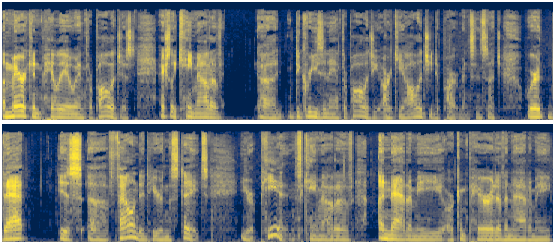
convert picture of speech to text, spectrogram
American paleoanthropologist actually came out of uh, degrees in anthropology, archaeology departments, and such, where that is uh, founded here in the States. Europeans came out of anatomy or comparative anatomy.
